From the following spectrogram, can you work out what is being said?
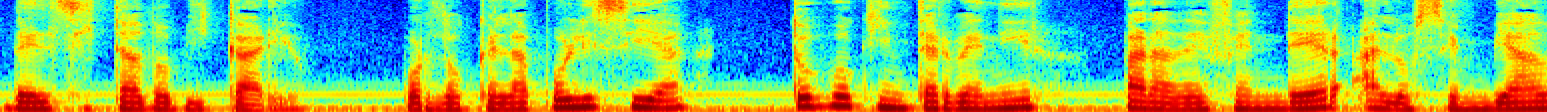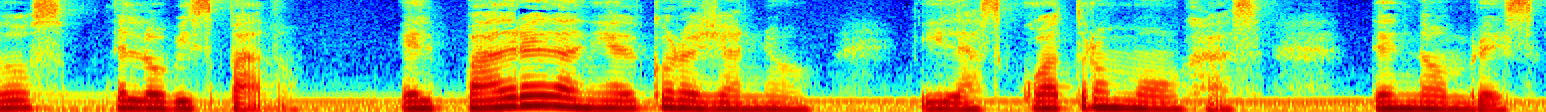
del citado vicario, por lo que la policía tuvo que intervenir para defender a los enviados del obispado. El padre Daniel Coroyanó y las cuatro monjas de nombres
